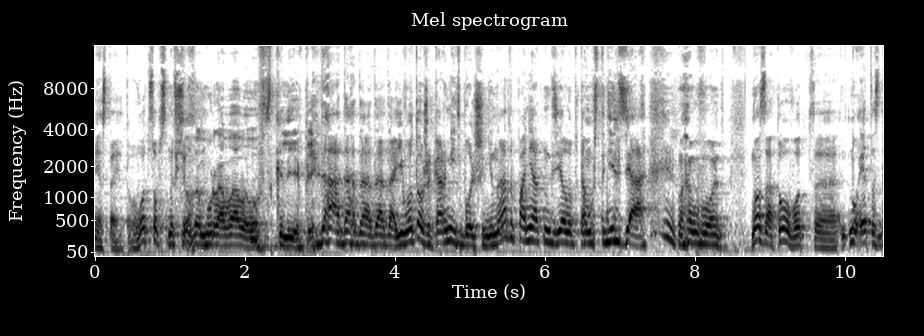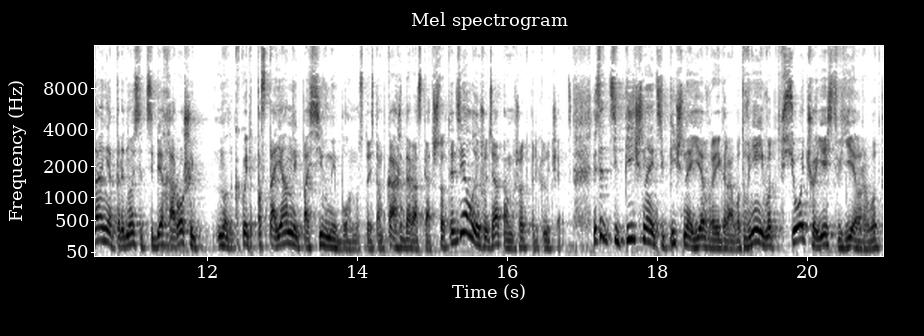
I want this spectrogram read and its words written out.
вместо этого. Вот, собственно, все. Замуровал его в склепе. Да, да, да, да, да. Его тоже кормить больше не надо, понятное дело, потому что нельзя. Вот. Но зато вот, э, ну, это здание приносит тебе хороший, ну, какой-то постоянный пассивный бонус. То есть там каждый раз, когда что ты делаешь, у тебя там что-то приключается. То есть это типичная, типичная евроигра. Вот в ней вот все, что есть в евро. Вот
